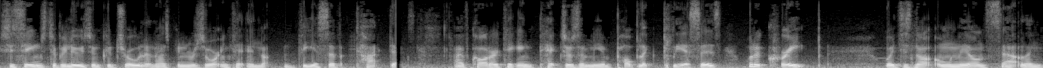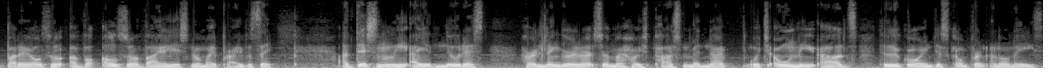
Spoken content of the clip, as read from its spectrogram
She seems to be losing control and has been resorting to invasive tactics. I've caught her taking pictures of me in public places. What a creep! Which is not only unsettling, but I also also a violation of my privacy. Additionally, I have noticed her lingering outside my house past midnight, which only adds to the growing discomfort and unease.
